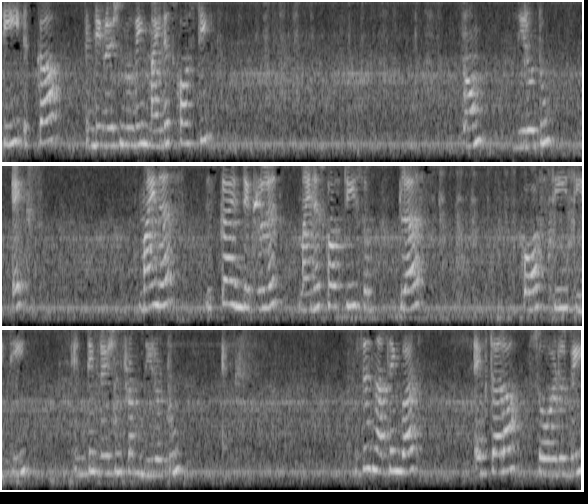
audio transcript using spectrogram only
t इसका integration will be minus cos t from 0 to x minus इसका integral is minus cos t so plus cos t dt integration from 0 to x which is nothing but x डाला so it will be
